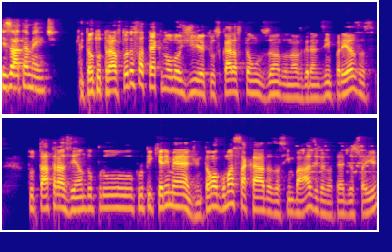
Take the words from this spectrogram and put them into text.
Exatamente. Então tu traz toda essa tecnologia que os caras estão usando nas grandes empresas, tu tá trazendo para o pequeno e médio. Então algumas sacadas assim básicas até disso aí,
